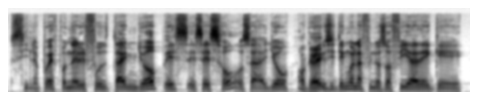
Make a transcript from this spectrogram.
si le puedes poner el full-time job, es, es eso. O sea, yo, Ok. yo sí tengo la filosofía de que,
